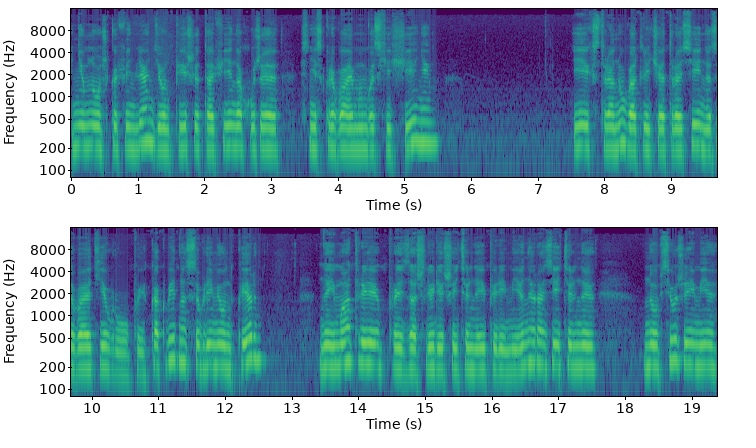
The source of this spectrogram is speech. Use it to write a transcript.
«Немножко Финляндии» он пишет о Финах уже с нескрываемым восхищением, и их страну, в отличие от России, называют Европой. Как видно, со времен Керн – на Иматре произошли решительные перемены, разительные, но все же ими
